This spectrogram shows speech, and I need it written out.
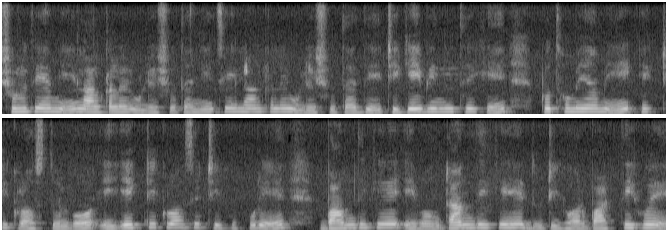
শুরুতে আমি লাল কালার উলের সুতা নিয়েছি। এই লাল কালার উলের সুতা দিয়ে ঠিক এই বিন্দু থেকে প্রথমে আমি একটি ক্রস তুলব। এই একটি ক্রসের ঠিক উপরে বাম দিকে এবং ডান দিকে দুটি ঘর বাড়তি হয়ে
